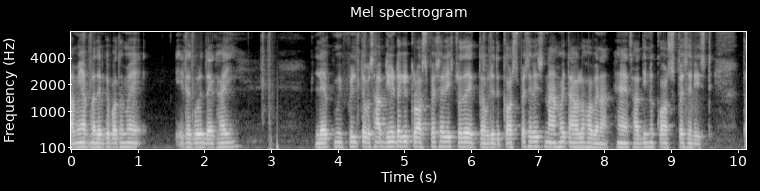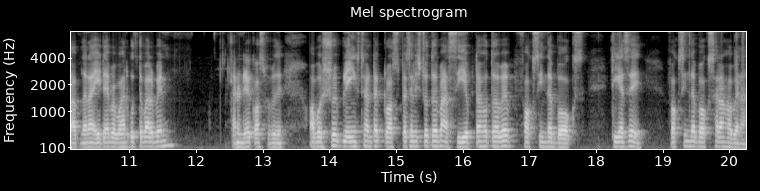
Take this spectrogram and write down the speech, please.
আমি আপনাদেরকে প্রথমে এটা করে দেখাই। লেফট মিডফিল্ড তবে সাবদিনোটাকে ক্রস স্পেশালিস্ট ওটা দেখতে হবে। যদি ক্রস স্পেশালিস্ট না হয়, তাহলে হবে না। হ্যাঁ সাবদিনো ক্রস স্পেশালিস্ট তো আপনারা এটা ব্যবহার করতে পারবেন। কারণ এটা ক্রস অবশ্যই প্লেইং স্টাইলটা ক্রস স্পেশালিস্ট হতে হবে, আর সিএফটা হতে হবে ফক্স ইন দ্য বক্স ঠিক আছে? ফক্স ইন দ্য বক্স ছাড়া হবে না।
